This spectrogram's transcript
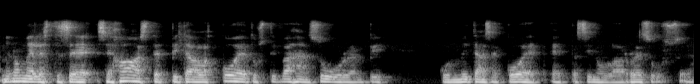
Minun mielestä se, se haaste pitää olla koetusti vähän suurempi kuin mitä sä koet, että sinulla on resursseja.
